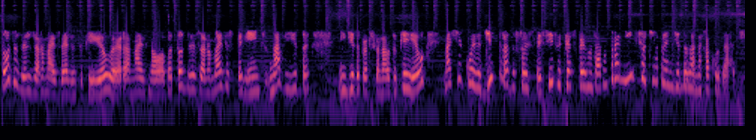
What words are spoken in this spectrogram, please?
todos eles eram mais velhos do que eu, eu era mais nova, todos eles eram mais experientes na vida, em vida profissional do que eu, mas tinha coisa de tradução específica que eles perguntavam para mim se eu tinha aprendido lá na faculdade.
